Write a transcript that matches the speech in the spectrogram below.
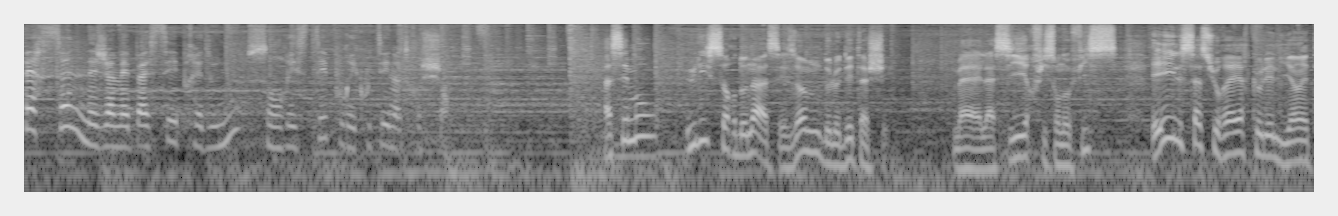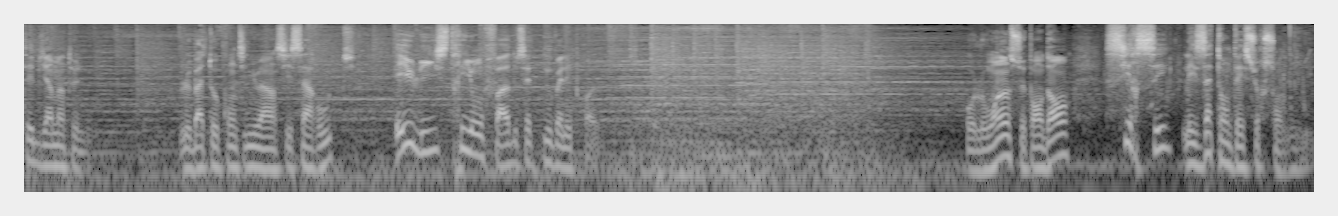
Personne n'est jamais passé près de nous sans rester pour écouter notre chant. À ces mots, Ulysse ordonna à ses hommes de le détacher. Mais la cire fit son office et ils s'assurèrent que les liens étaient bien maintenus. Le bateau continua ainsi sa route et Ulysse triompha de cette nouvelle épreuve. Au loin, cependant, Circé les attendait sur son île.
